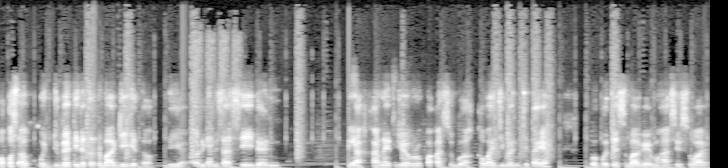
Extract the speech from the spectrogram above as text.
fokus aku juga tidak terbagi gitu di organisasi dan ya karena itu juga merupakan sebuah kewajiban kita ya Mbak Putri sebagai mahasiswa.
